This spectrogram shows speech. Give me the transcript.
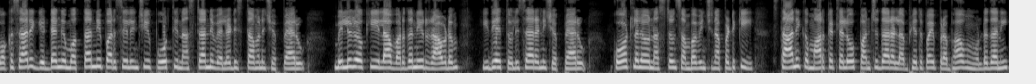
ఒకసారి గిడ్డంగి మొత్తాన్ని పరిశీలించి పూర్తి నష్టాన్ని వెల్లడిస్తామని చెప్పారు. మిల్లులోకి ఇలా వరద నీరు రావడం ఇదే తొలిసారని చెప్పారు. కోట్లలో నష్టం సంభవించినప్పటికీ స్థానిక మార్కెట్లలో పంచదార లభ్యతపై ప్రభావం ఉండదని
